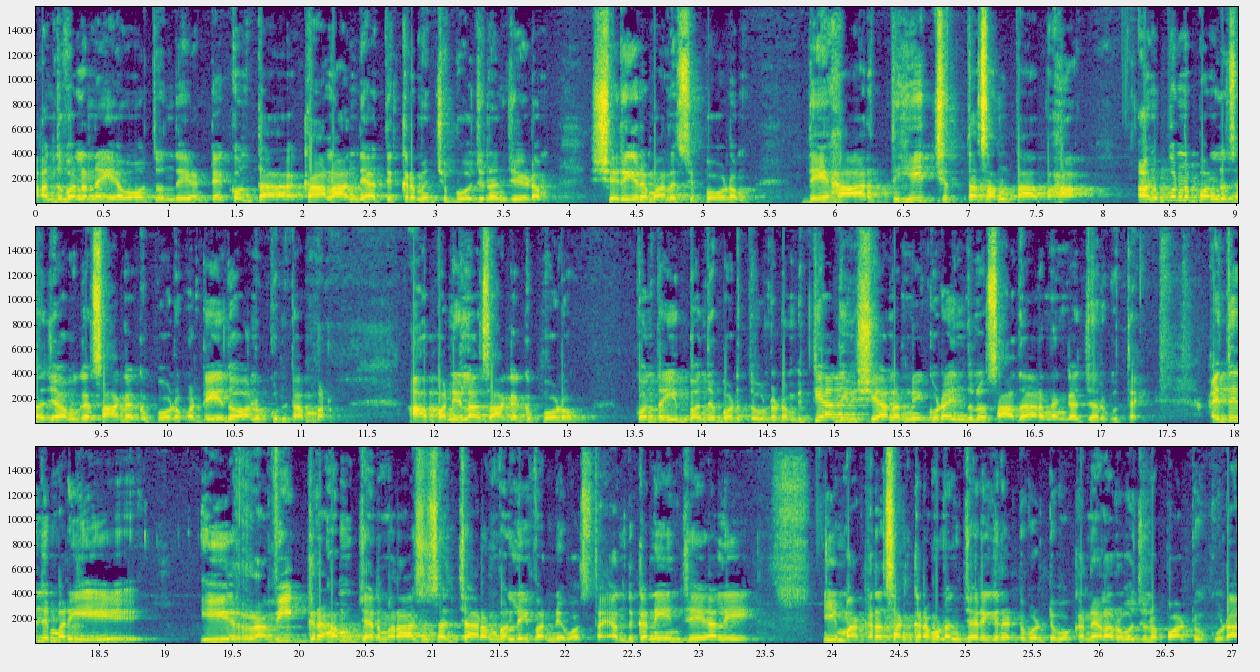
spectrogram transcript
అందువలన ఏమవుతుంది అంటే కొంత కాలాన్ని అతిక్రమించి భోజనం చేయడం శరీరం అలసిపోవడం దేహార్తి చిత్త సంతాప అనుకున్న పనులు సజావుగా సాగకపోవడం అంటే ఏదో అనుకుంటాం మనం ఆ పనిలా సాగకపోవడం కొంత ఇబ్బంది పడుతూ ఉండడం ఇత్యాది విషయాలన్నీ కూడా ఇందులో సాధారణంగా జరుగుతాయి. అయితే ఇది మరి ఈ రవి గ్రహం జన్మరాశి సంచారం వల్ల ఇవన్నీ వస్తాయి. అందుకని ఏం చేయాలి? ఈ మకర సంక్రమణం జరిగినటువంటి ఒక నెల రోజుల పాటు కూడా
